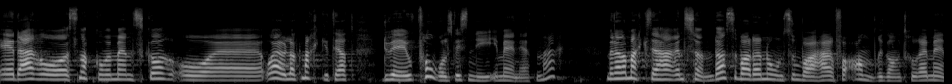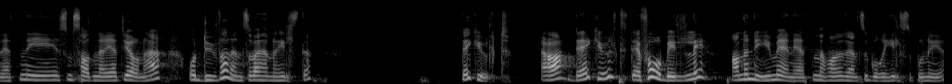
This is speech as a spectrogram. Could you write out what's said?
er der og snakker med mennesker, og, og jeg har jo lagt merke til at du er jo forholdsvis ny i menigheten her. Men jeg la merke til her en søndag så var det noen som var her for andre gang tror jeg, i menigheten, i, som satt nede i et hjørne her. Og du var den som var hen og hilste. Det er kult. Ja, det er kult. Det er forbildelig. Han er ny i menigheten, men han er den som går og hilser på nye.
